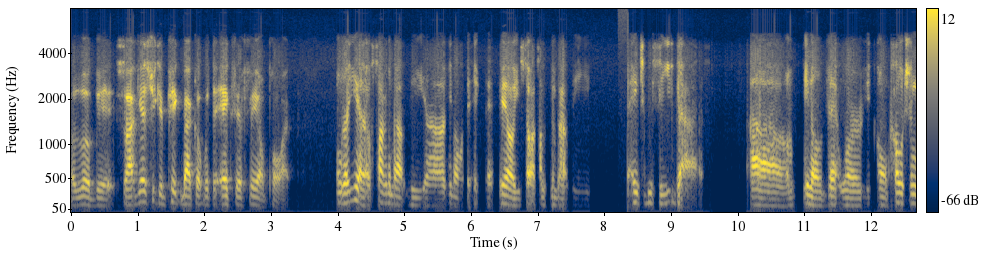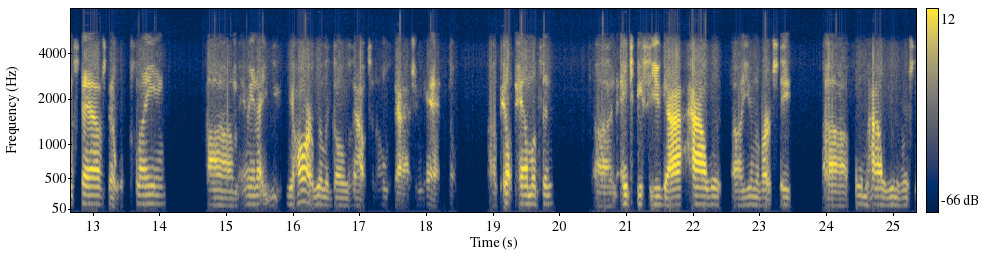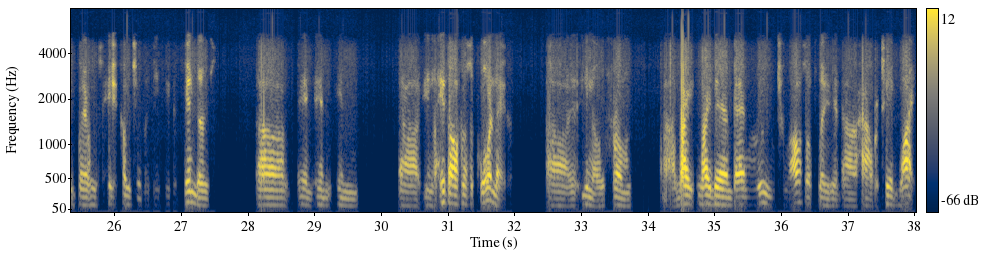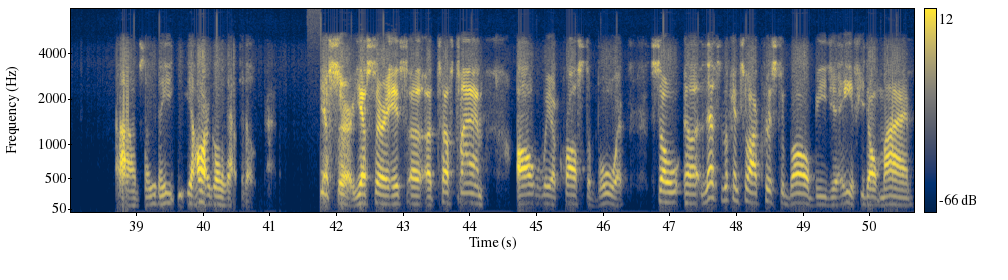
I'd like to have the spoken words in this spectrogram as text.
a little bit. So I guess you can pick back up with the XFL part. Well, yeah, I was talking about the uh, you know the XFL. You start talking about the, the HBCU guys, um, you know, that were on coaching staffs that were playing. Um, I mean, I, your heart really goes out to those guys. You had you know, uh, Pep Hamilton, uh, an HBCU guy, Howard uh, University, uh, former Howard University player who's head coach of the DC Defenders, uh, and and, and uh, you know his offensive coordinator, uh, you know from uh, right right there in Baton Rouge, who also played at uh, Howard, Ted White. Um, so you know you, your heart goes out to those guys. Yes, sir. Yes, sir. It's a, a tough time all the way across the board. So uh, let's look into our crystal ball, BJ, if you don't mind,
